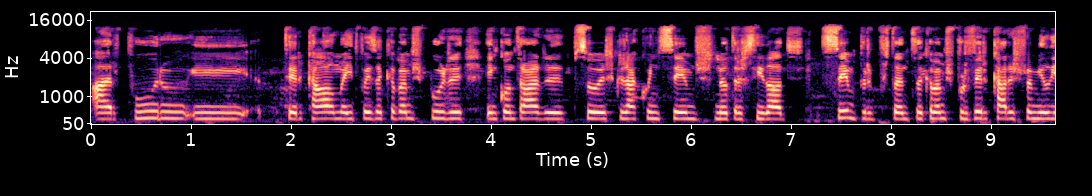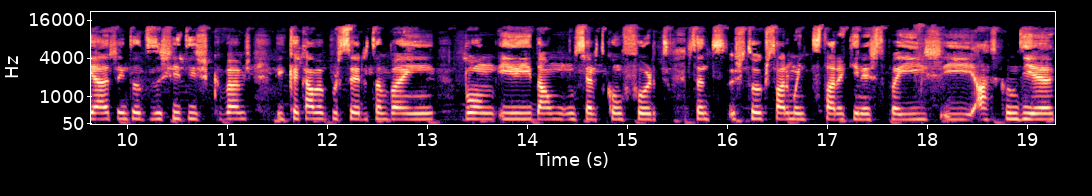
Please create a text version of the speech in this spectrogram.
ar puro e ter calma e depois acabamos por encontrar eh, pessoas que já conhecemos noutras cidades sempre, portanto acabamos por ver caras familiares em todos os sítios que vamos e que acaba por ser também bom e dá um, certo conforto. Portanto, estou a gostar muito de estar aqui neste país e acho que um dia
